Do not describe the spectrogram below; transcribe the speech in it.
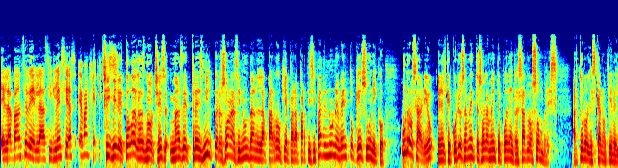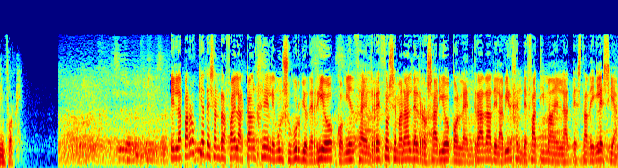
el avance de las iglesias evangélicas. Sí, mire, todas las noches más de 3.000 personas inundan la parroquia para participar en un evento que es único, un rosario en el que curiosamente solamente pueden rezar los hombres. Arturo Lescano tiene el informe. En la parroquia de San Rafael Arcángel, en un suburbio de Río, comienza el rezo semanal del Rosario con la entrada de la Virgen de Fátima en la atestada iglesia.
